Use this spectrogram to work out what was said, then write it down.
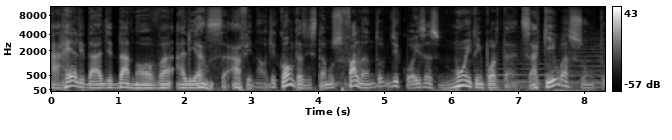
a realidade da nova aliança. Afinal de contas, estamos falando de coisas muito importantes. Aqui o assunto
